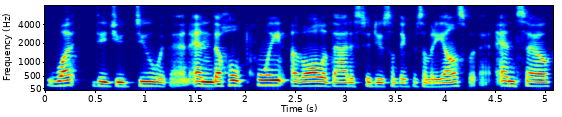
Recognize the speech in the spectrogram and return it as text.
what did you do with it? And the whole point of all of that is to do something for somebody else with it. And so,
